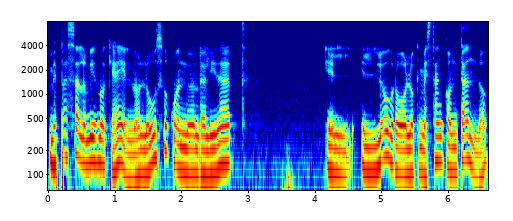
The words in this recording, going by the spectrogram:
Me pasa lo mismo que a él, ¿no? Lo uso cuando en realidad el, el logro o lo que me están contando,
